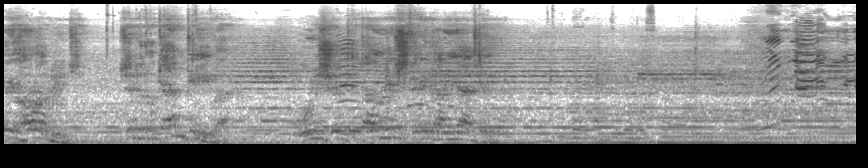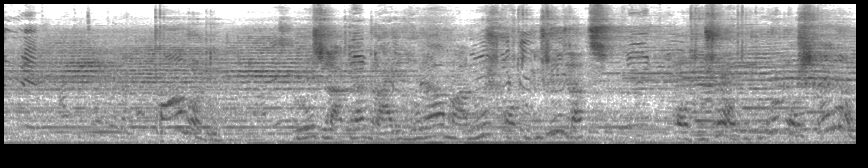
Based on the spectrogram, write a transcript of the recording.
এই হাওড়া ব্রিজ সেটা তো ক্যান্টিলিভার উনিশশো তেতাল্লিশ থেকে দাঁড়িয়ে আছে রোজ লাখ গাড়ি ঘোড়া মানুষ কত কিছুই যাচ্ছে, অথচ অতটুকু পরিষ্কার নয়।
